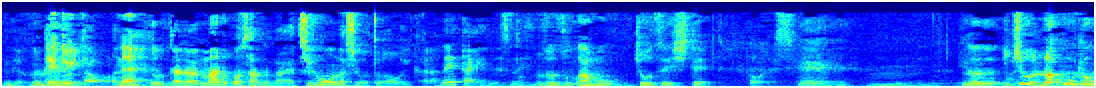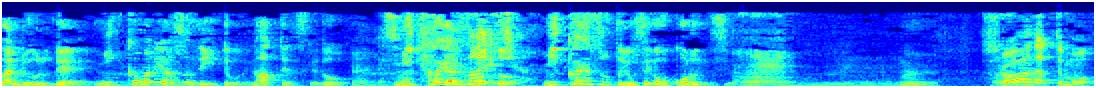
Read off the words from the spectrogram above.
で出といた方がね。そうただマルコさんの場合は地方の仕事が多いからね大変ですね。そうそこはもう調整して、そうです。ええ。だから一応落語協会のルールで3日まで休んでいいってことになってるんですけど、ん。3日休むと当たり前じゃん。3日休むと寄せが起こるんですよ、うん。うんそれはだっても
